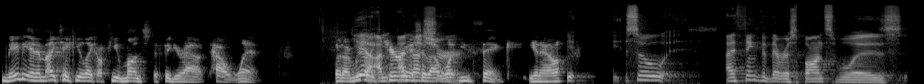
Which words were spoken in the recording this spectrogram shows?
Maybe, and it might take you like a few months to figure out how it went. But I'm yeah, really curious I'm, I'm about sure. what you think. You know, so I think that the response was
